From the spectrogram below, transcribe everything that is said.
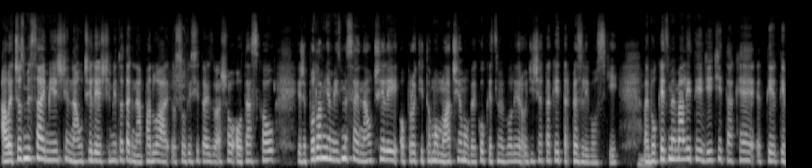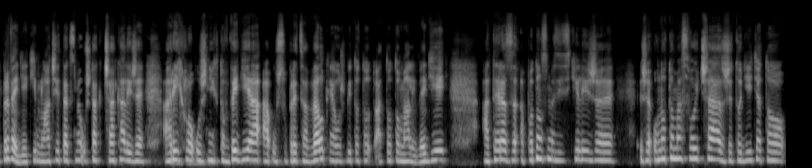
Ale čo sme sa aj my ešte naučili, ešte mi to tak napadlo a súvisí to aj s vašou otázkou, je, že podľa mňa my sme sa aj naučili oproti tomu mladšiemu veku, keď sme boli rodičia, takej trpezlivosti. Hmm. Lebo keď sme mali tie deti také, tie, tie prvé deti mladšie, tak sme už tak čakali, že a rýchlo už nech to vedia a už sú predsa veľké a už by toto a toto mali vedieť. A teraz a potom sme zistili, že že ono to má svoj čas, že to dieťa to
